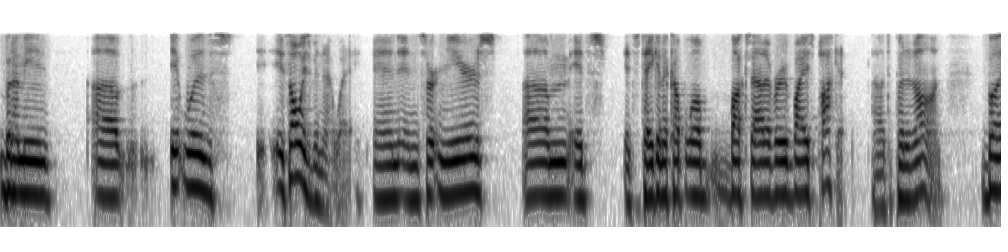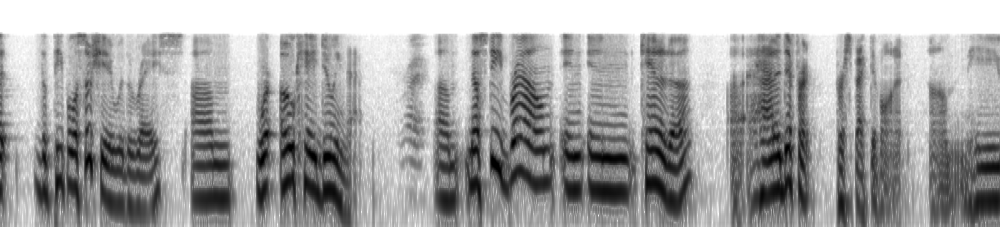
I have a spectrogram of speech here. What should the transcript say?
but I mean, uh, it was it's always been that way, and in certain years, um, it's it's taken a couple of bucks out of everybody's pocket uh, to put it on. But the people associated with the race um, were okay doing that. Right. Um, now, Steve Brown in in Canada uh, had a different perspective on it. Um, he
